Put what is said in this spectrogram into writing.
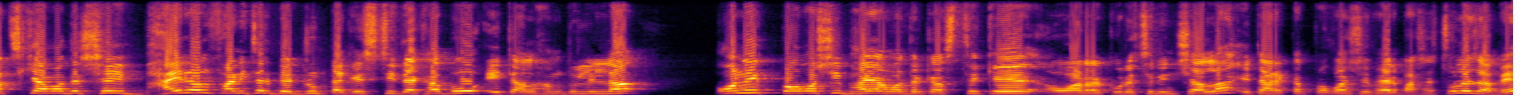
আজকে আমাদের সেই ভাইরাল ফার্নিচার বেডরুম প্যাকেজটি দেখাবো। এটা আলহামদুলিল্লাহ অনেক প্রবাসী ভাই আমাদের কাছ থেকে অর্ডার করেছেন ইনশাল্লাহ এটা আরেকটা প্রবাসী ভাইয়ের বাসায় চলে যাবে।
